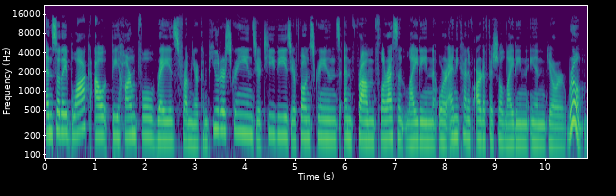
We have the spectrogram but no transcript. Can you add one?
And so they block out the harmful rays from your computer screens, your TVs, your phone screens, and from fluorescent lighting or any kind of artificial lighting in your room.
